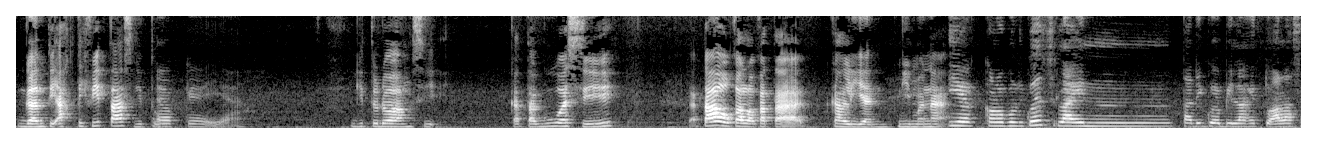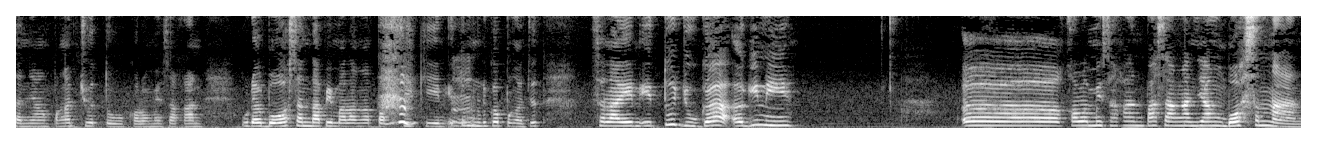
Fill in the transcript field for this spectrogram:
ganti aktivitas gitu. Oke ya gitu doang sih kata gua sih. Nggak tahu kalau kata kalian gimana. Iya, kalau menurut gue selain tadi gue bilang itu alasan yang pengecut tuh, kalau misalkan udah bosan tapi malah ngetoksikin, itu menurut gue pengecut. Selain itu juga eh, gini, eh kalau misalkan pasangan yang bosenan,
